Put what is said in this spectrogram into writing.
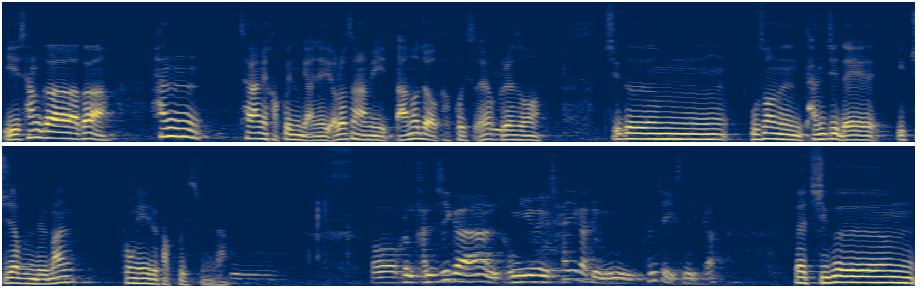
이 상가가 한 사람이 갖고 있는 게 아니라 여러 사람이 나눠져 갖고 있어요. 그래서 지금 우선은 단지 내 입주자분들만 동의를 받고 있습니다. 어 그럼 단지 간 동의율 차이가 좀 현재 있습니까? 네, 지금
